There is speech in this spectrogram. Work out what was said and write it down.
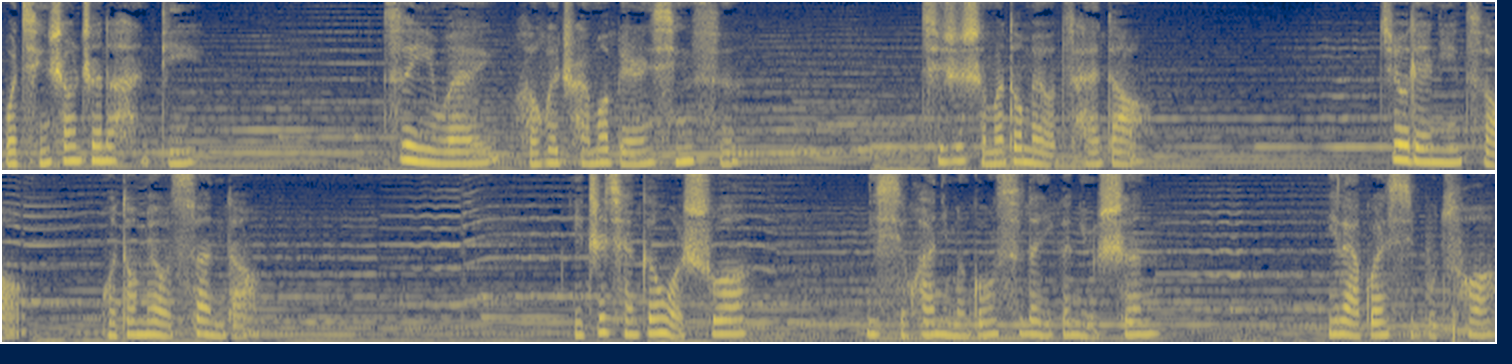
我情商真的很低，自以为很会揣摩别人心思，其实什么都没有猜到。就连你走，我都没有算到。你之前跟我说你喜欢你们公司的一个女生，你俩关系不错。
